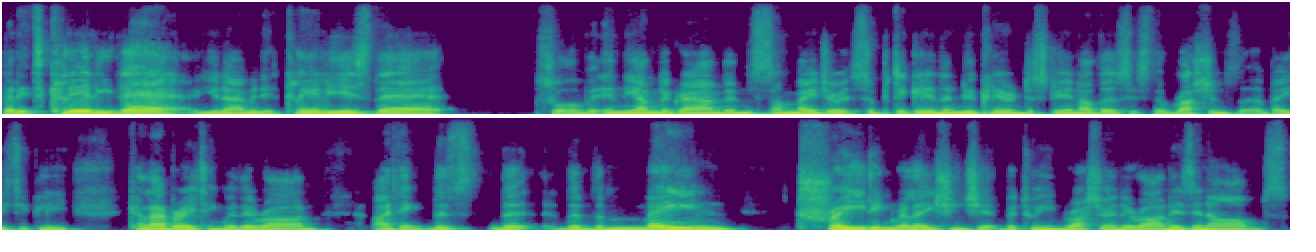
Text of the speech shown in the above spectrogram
but it's clearly there. You know, I mean, it clearly is there sort of in the underground and some major, it's particularly in the nuclear industry and others. It's the Russians that are basically collaborating with Iran. I think this the the, the main trading relationship between Russia and Iran is in arms.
